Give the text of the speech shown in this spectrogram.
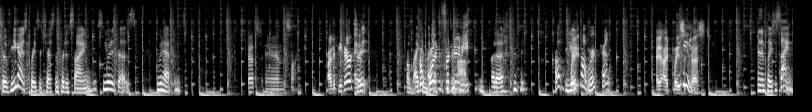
So if you guys Mhm. place a chest and put a sign, see what it does. See what happens. Chest and sign. Private Deef Erickson. Private. Oh, I can Reporting for duty. off, But uh, oh, did yours Wait. not work, Trent? I, I place a chest. And then place a sign.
